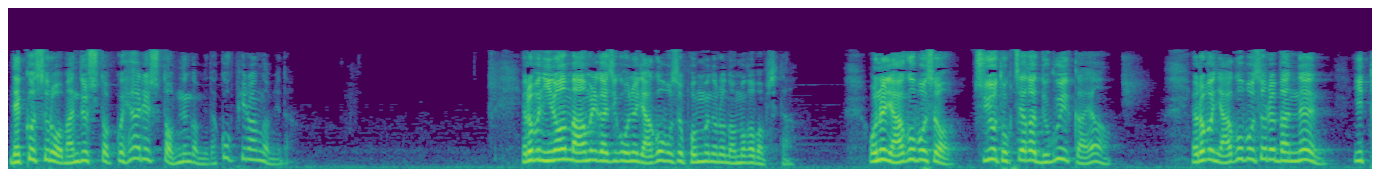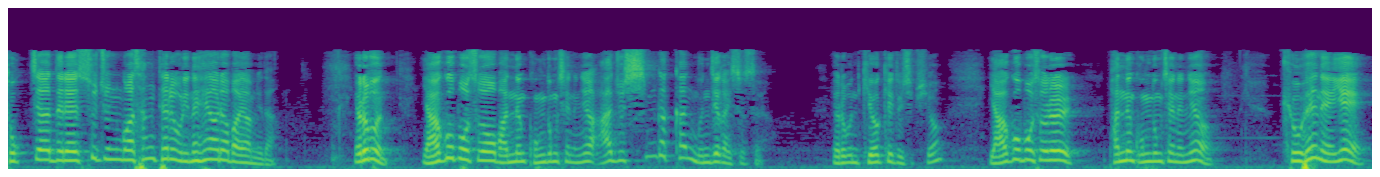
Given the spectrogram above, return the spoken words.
내 것으로 만들 수도 없고 헤아릴 수도 없는 겁니다. 꼭 필요한 겁니다. 여러분 이런 마음을 가지고 오늘 야고보서 본문으로 넘어가 봅시다. 오늘 야고보서 주요 독자가 누구일까요? 여러분 야고보서를 받는 이 독자들의 수준과 상태를 우리는 헤아려 봐야 합니다. 여러분 야고보서 받는 공동체는요 아주 심각한 문제가 있었어요. 여러분 기억해 두십시오. 야고보서를 받는 공동체는요, 교회 내에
